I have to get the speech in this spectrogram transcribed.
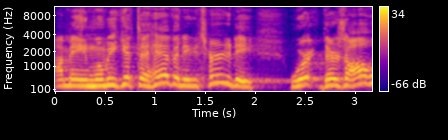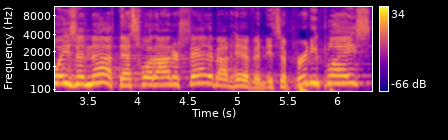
I mean, when we get to heaven in eternity, there's always enough. That's what I understand about heaven. It's a pretty place.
